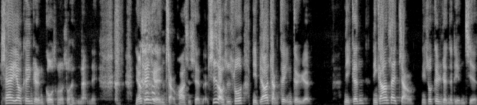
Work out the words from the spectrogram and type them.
现在要跟一个人沟通，的时候很难呢。你要跟一个人讲话是真的。其实老实说，你不要讲跟一个人，你跟你刚刚在讲，你说跟人的连接，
